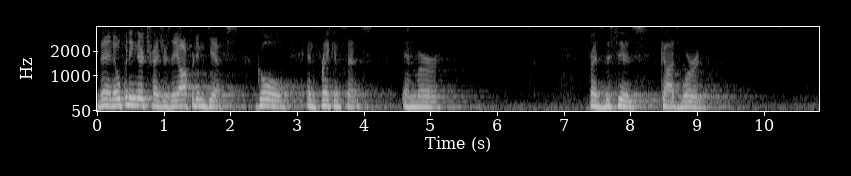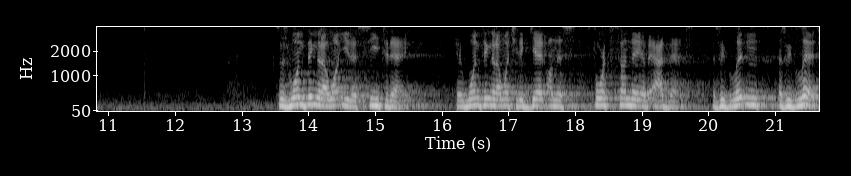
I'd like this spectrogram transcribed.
Then, opening their treasures, they offered him gifts gold and frankincense and myrrh. Friends, this is God's word. So, there's one thing that I want you to see today. Okay, one thing that I want you to get on this fourth Sunday of Advent, as we've lit, as we've lit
